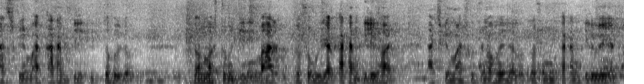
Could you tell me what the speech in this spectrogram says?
আজকে মার কাঠামকিলি কীর্ত হইল। জন্মাষ্টমীর দিনই মার দশভূজার কাঠামকিলি হয়। আজকে মার সূচনা হয়ে গেল দশমীর কাঠামকিলি হয়ে যাচ্ছে।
